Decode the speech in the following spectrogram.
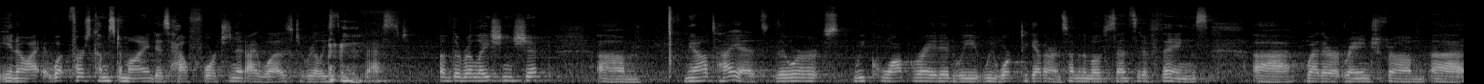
you know, I, what first comes to mind is how fortunate I was to really see the best of the relationship. Um, I mean, I'll tell you, there were we cooperated, we we worked together on some of the most sensitive things. Uh, whether it ranged from uh,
